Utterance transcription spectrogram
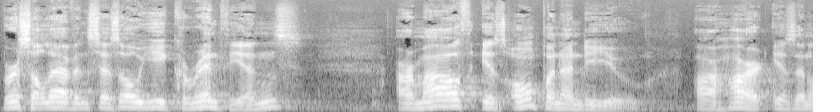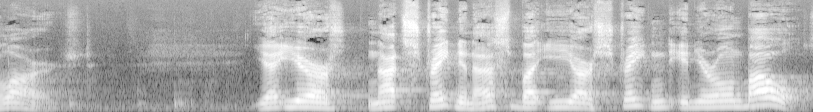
Verse 11 says, O ye Corinthians, our mouth is open unto you, our heart is enlarged. Yet ye are not straightening us, but ye are straitened in your own bowels.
